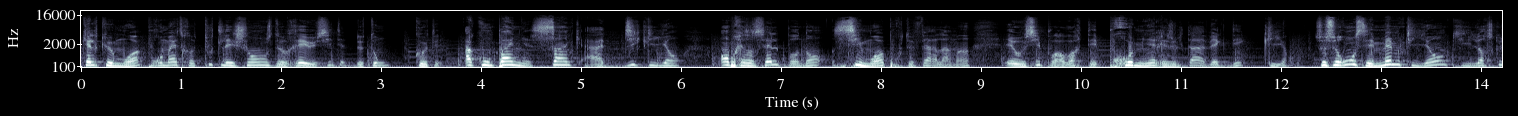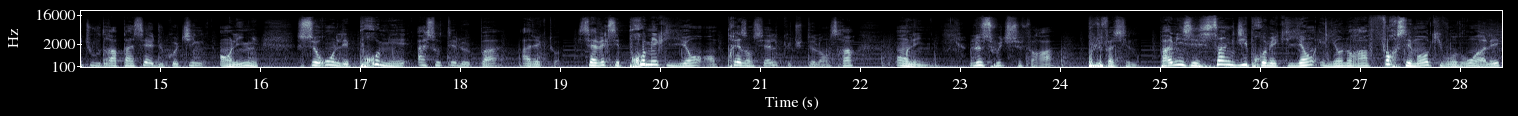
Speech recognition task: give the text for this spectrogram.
quelques mois pour mettre toutes les chances de réussite de ton côté. Accompagne 5 à 10 clients en présentiel pendant 6 mois pour te faire la main et aussi pour avoir tes premiers résultats avec des clients. Ce seront ces mêmes clients qui, lorsque tu voudras passer à du coaching en ligne, seront les premiers à sauter le pas avec toi. C'est avec ces premiers clients en présentiel que tu te lanceras en ligne. Le switch se fera plus facilement. Parmi ces 5-10 premiers clients, il y en aura forcément qui voudront aller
